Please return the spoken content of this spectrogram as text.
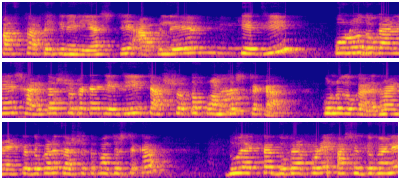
পাঁচটা আপেল কিনে নিয়ে আসছে। আপেলের কেজি কোনো দোকানে সাড়ে চারশো টাকা কেজি চারশত পঞ্চাশ টাকা। কোনো দোকানে ধরেন একটা দোকানে চারশত পঞ্চাশ টাকা দু একটা দোকান পরে পাশের দোকানে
